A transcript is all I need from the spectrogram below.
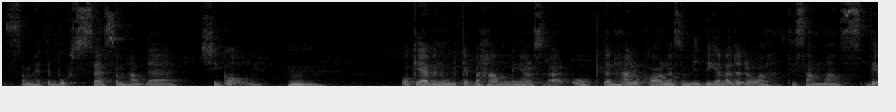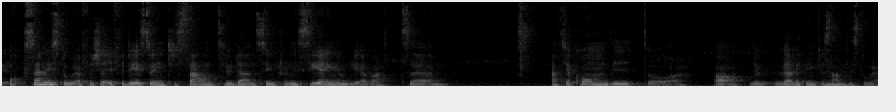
som hette Bosse som hade qigong. Mm. Och även olika behandlingar och sådär. Och den här lokalen som vi delade då tillsammans, det är också en historia för sig. För det är så intressant hur den synkroniseringen blev. Att, eh, att jag kom dit och ja, det är en väldigt intressant mm. historia.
